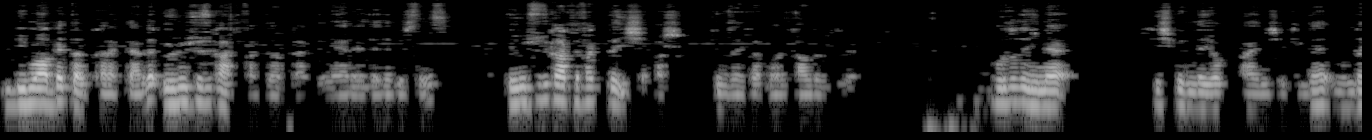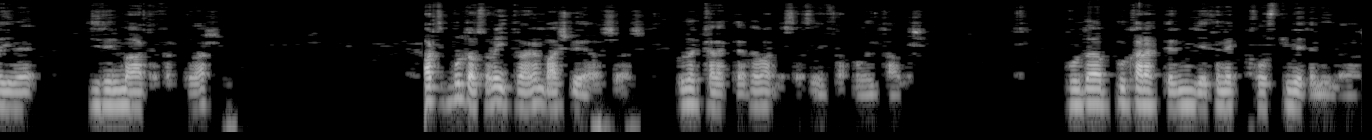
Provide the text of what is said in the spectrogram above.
Bir muhabbet var bu karakterde. Ölümsüzlük artefaktı var bu karakterin eğer elde edebilirsiniz. Ölümsüzlük artefaktı da iş yapar. Tüm zayıflatmaları kaldırır. Burada da yine hiçbirinde yok aynı şekilde. Bunda yine dirilme artefaktı var. Artık buradan sonra itibaren başlıyor yavaş yavaş. Burada karakterde var mesela zayıflatmaları kaldır. Burada bu karakterin yetenek, kostüm yeteneğinde var.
